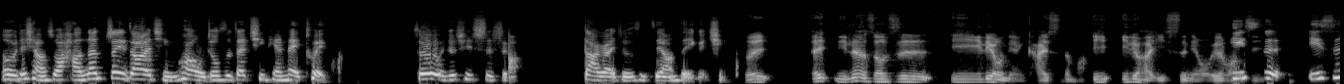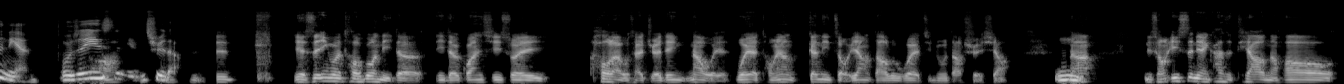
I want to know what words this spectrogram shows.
然后我就想说，好，那最糟的情况，我就是在七天内退款。所以我就去试试，大概就是这样的一个情况。所以，哎，你那个时候是一六年开始的吗？一一六还一四年？我有点忘记。一四一四年，我是一四年去的。是，也是因为透过你的你的关系，所以。后来我才决定，那我也我也同样跟你走一样道路，我也进入到学校。那你从一四年开始跳，然后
